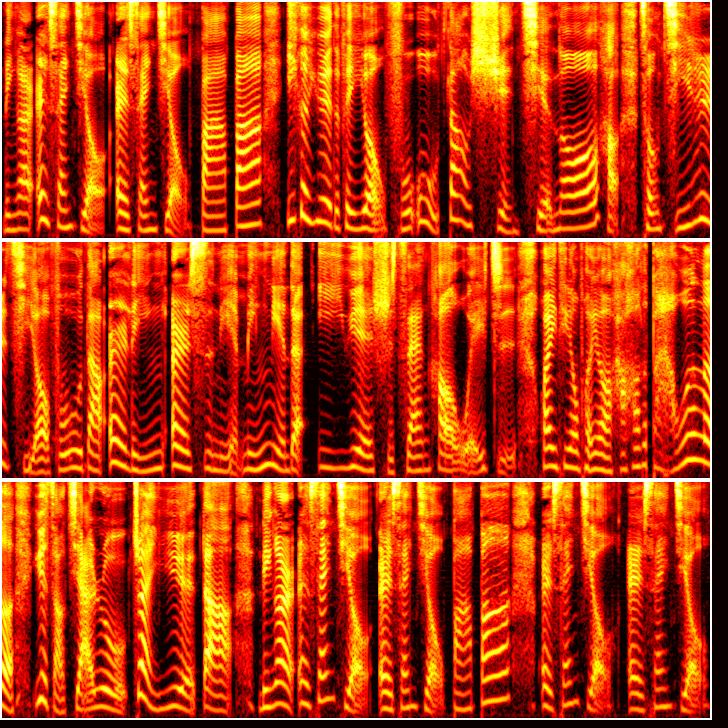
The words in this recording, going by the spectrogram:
零二二三九二三九八八，一个月的费用服务到选前哦。好，从即日起哦，服务到二零二四年明年的一月十三号为止，欢迎听众朋友好好的把握了，越早加入赚越大。零二二三九二三九八八二三九二三九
